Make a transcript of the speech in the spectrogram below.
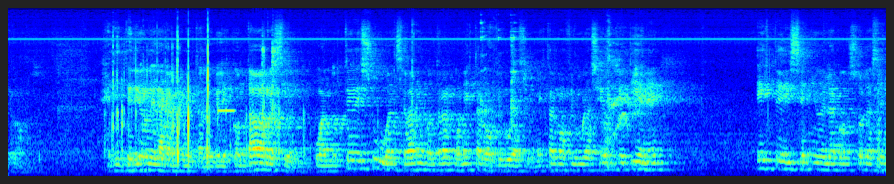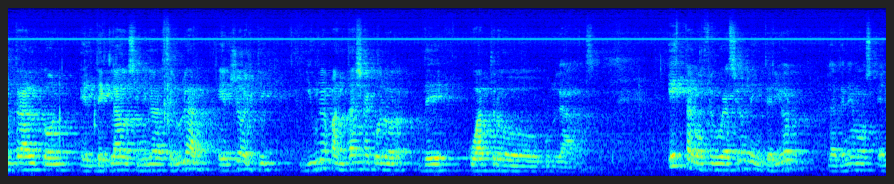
Vamos. El interior de la camioneta, lo que les contaba recién. Cuando ustedes suban se van a encontrar con esta configuración. Esta configuración que tiene este diseño de la consola central con el teclado similar al celular, el joystick y una pantalla color de 4 pulgadas. Esta configuración de interior la tenemos en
